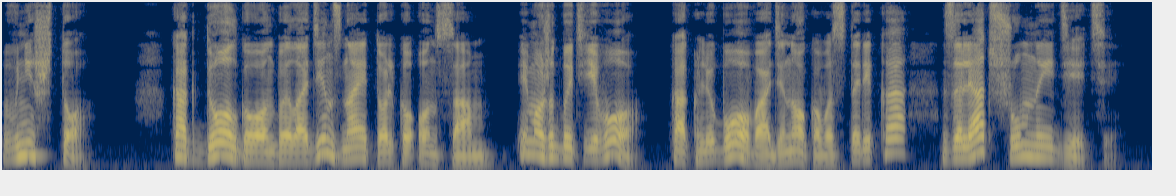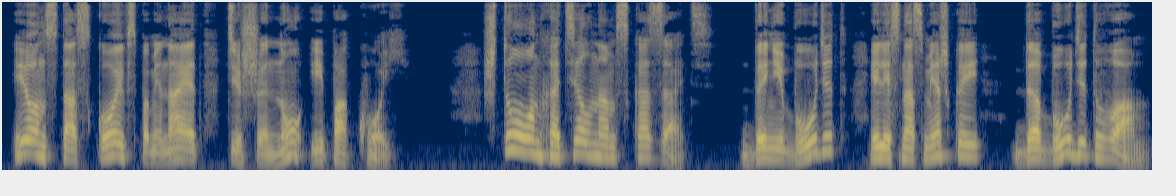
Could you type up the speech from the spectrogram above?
в ничто? Как долго он был один, знает только он сам. И, может быть, его, как любого одинокого старика, залят шумные дети и он с тоской вспоминает тишину и покой. Что он хотел нам сказать? Да не будет или с насмешкой да будет вам.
